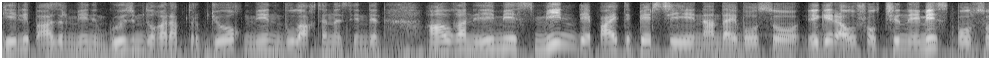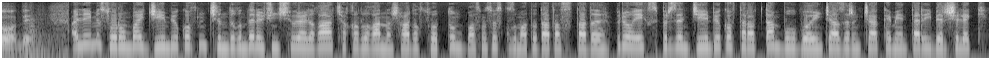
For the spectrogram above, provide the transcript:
келип азыр менин көзүмдү карап туруп жок мен бул акчаны сенден алган эмесмин деп айтып берсин андай болсо эгер ал ошол чын эмес болсо деп ал эми сооронбай жээнбековдун чындыгында эле үчүнчү февралга чакырылганын шаардык соттун басма сөз кызматы да тастыктады бирок экс президент жээнбеков тараптан бул боюнча азырынча комментарий бериши элек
